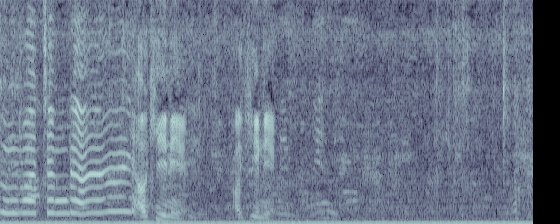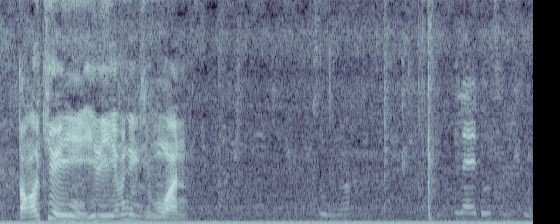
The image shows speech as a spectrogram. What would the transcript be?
นว่าจังได้ เอาขี้นี่ เอาขี้นี่ ต้องเอาขี้นี่อีหลีมันจึงสิม่วนสูงเนาะแลดูสูงสูง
